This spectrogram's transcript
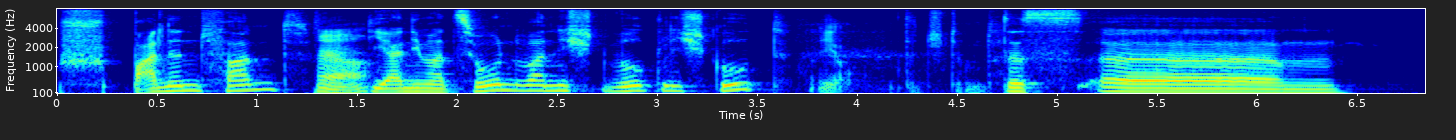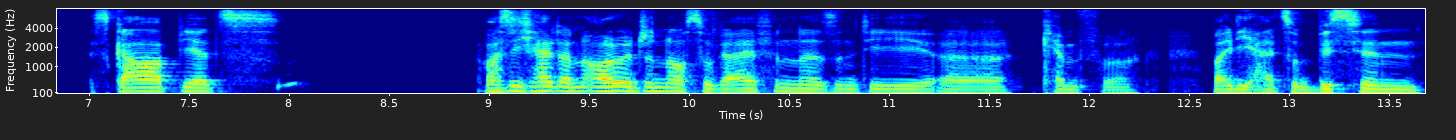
spannend fand. Ja. Die Animation war nicht wirklich gut. Ja, das stimmt. Das, ähm, es gab jetzt, was ich halt an Origin auch so geil finde, sind die äh, Kämpfe, weil die halt so ein bisschen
